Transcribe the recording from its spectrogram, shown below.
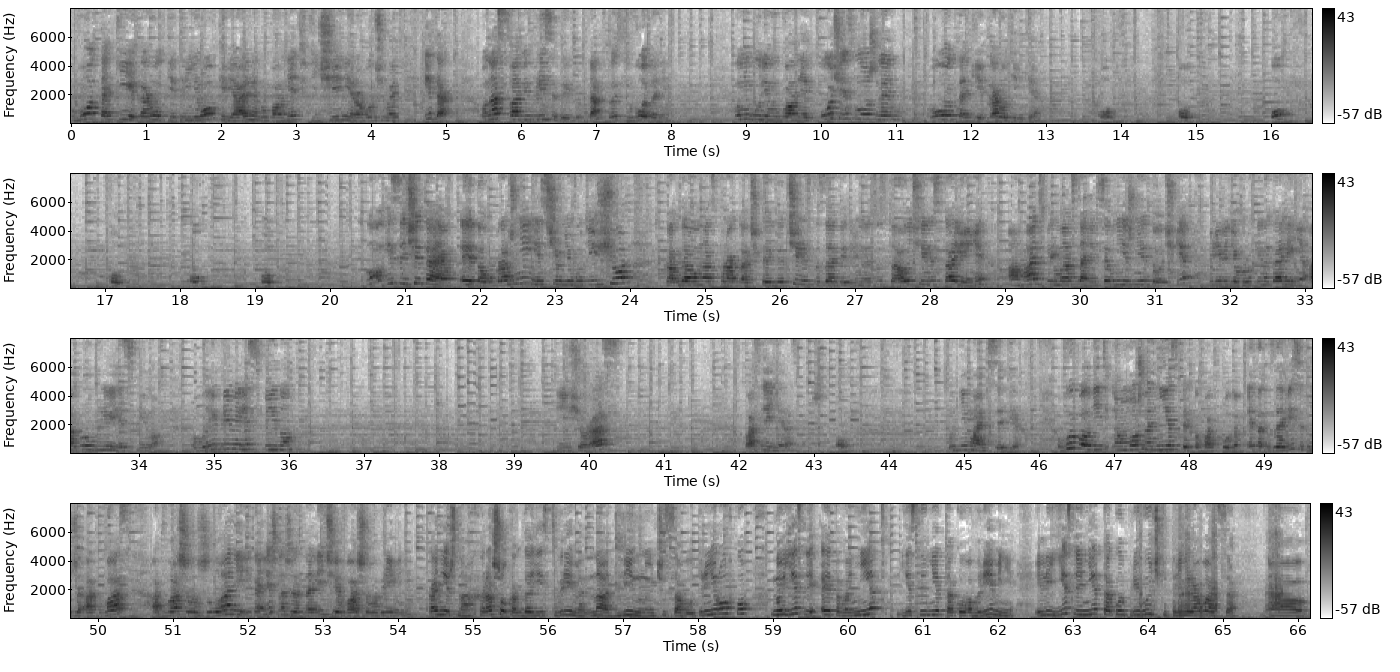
Вот такие короткие тренировки реально выполнять в течение рабочего дня. Итак, у нас с вами приседы идут, да? То есть вот они. Мы не будем выполнять очень сложные, вот такие коротенькие. Оп, оп, оп, оп, оп. Ну и сочетаем это упражнение с чем-нибудь еще, когда у нас прокачка идет через тазобедренные суставы, через колени. Ага, теперь мы останемся в нижней точке, переведем руки на колени, округлили спину, выпрямили спину. И еще раз. Последний раз. Поднимаемся вверх. Выполнить можно несколько подходов. Это зависит уже от вас, от вашего желания и, конечно же, от наличия вашего времени. Конечно, хорошо, когда есть время на длинную часовую тренировку, но если этого нет, если нет такого времени или если нет такой привычки тренироваться э,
